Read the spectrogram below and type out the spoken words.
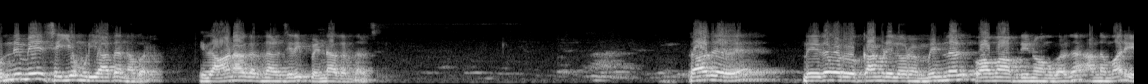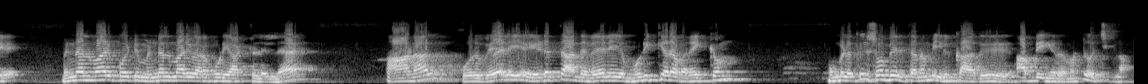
ஒன்றுமே செய்ய முடியாத நபர். இது ஆணாக இருந்தாலும் சரி பெண்ணாக இருந்தாலும் சரி. அதாவது இந்த ஏதோ ஒரு காமெடியில் ஒரு மின்னல் வாமா அப்படின்னு வாங்க பாருங்க. அந்த மாதிரி மின்னல் மாதிரி போயிட்டு மின்னல் மாதிரி வரக்கூடிய ஆட்கள் இல்லை. ஆனால் ஒரு வேலையை எடுத்து அந்த வேலையை முடிக்கிற வரைக்கும் உங்களுக்கு சோம்பேறித்தனம் இருக்காது அப்படிங்கிறத மட்டும் வச்சுக்கலாம்.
